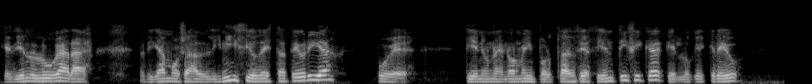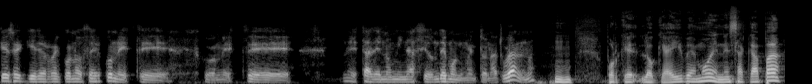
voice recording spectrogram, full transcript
que dieron lugar a, digamos, al inicio de esta teoría, pues tiene una enorme importancia científica, que es lo que creo que se quiere reconocer con este, con este esta denominación de monumento natural, ¿no? Porque lo que ahí vemos en esa capa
